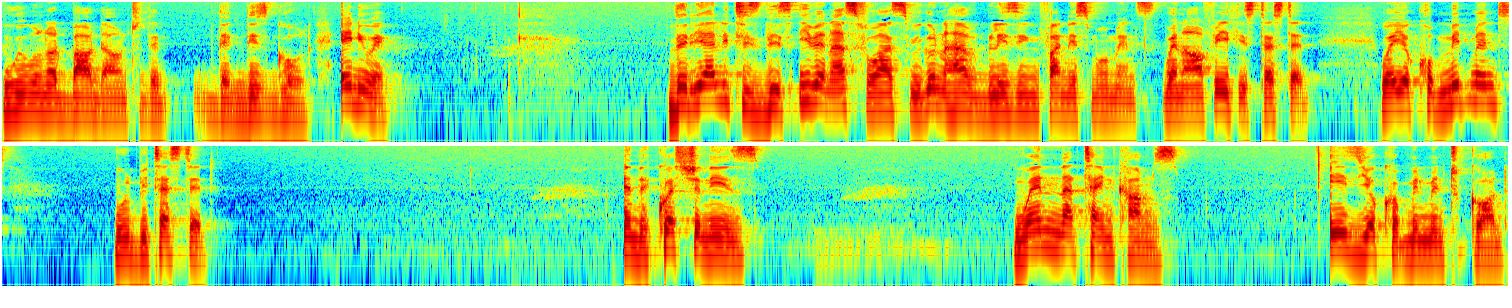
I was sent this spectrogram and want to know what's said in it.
We will not bow down to the, the this gold. Anyway the reality is this. Even as for us, we're going to have blazing furnace moments when our faith is tested, where your commitment will be tested. And the question is when that time comes, is your commitment to God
